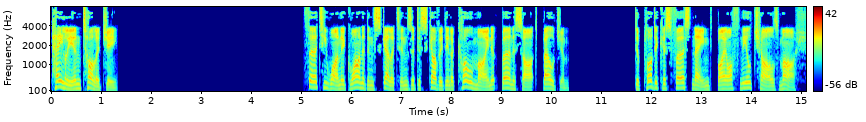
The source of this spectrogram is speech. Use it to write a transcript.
Paleontology. 31 iguanodon skeletons are discovered in a coal mine at Bernissart, Belgium. Diplodocus first named, by Othniel Charles Marsh.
